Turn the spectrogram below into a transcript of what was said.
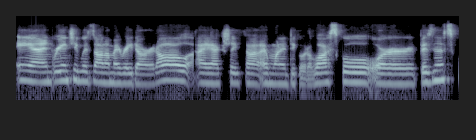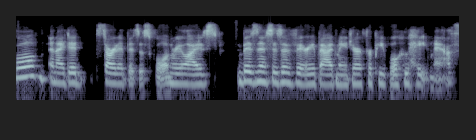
and ranching was not on my radar at all. I actually thought I wanted to go to law school or business school, and I did start at business school and realized business is a very bad major for people who hate math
